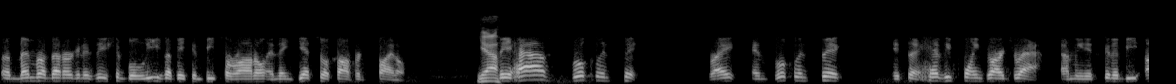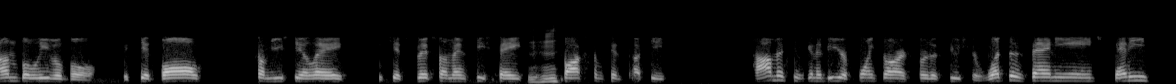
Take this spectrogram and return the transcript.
uh, member of that organization believes that they can beat Toronto and then get to a conference final. Yeah. They have Brooklyn's pick, right? And Brooklyn's pick, it's a heavy point guard draft. I mean, it's going to be unbelievable. The kid Ball from UCLA, the kid Smith from NC State, Mhm. Fox from Kentucky. Thomas is going to be your point guard for the future. What does Danny Ainge, can he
